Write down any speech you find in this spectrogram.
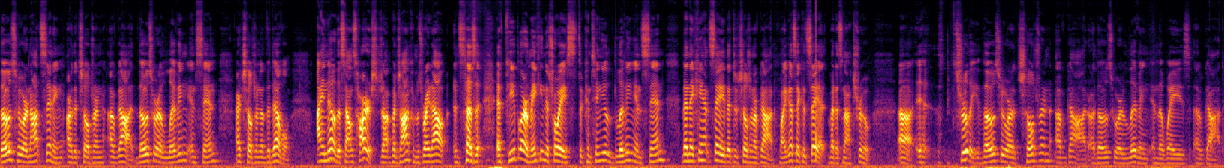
Those who are not sinning are the children of God. Those who are living in sin are children of the devil. I know this sounds harsh, but John comes right out and says that if people are making the choice to continue living in sin, then they can't say that they're children of God. Well, I guess they could say it, but it's not true. Uh, it, truly, those who are children of God are those who are living in the ways of God.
